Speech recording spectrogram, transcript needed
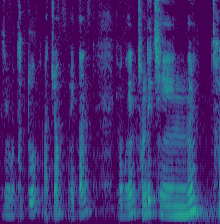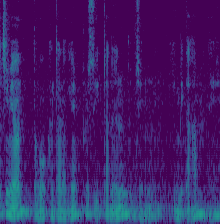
그래서 이거 답도 맞죠? 그러니까 결국엔 점대칭을 찾으면 더 간단하게 풀 수 있다는 문제입니다. 네.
